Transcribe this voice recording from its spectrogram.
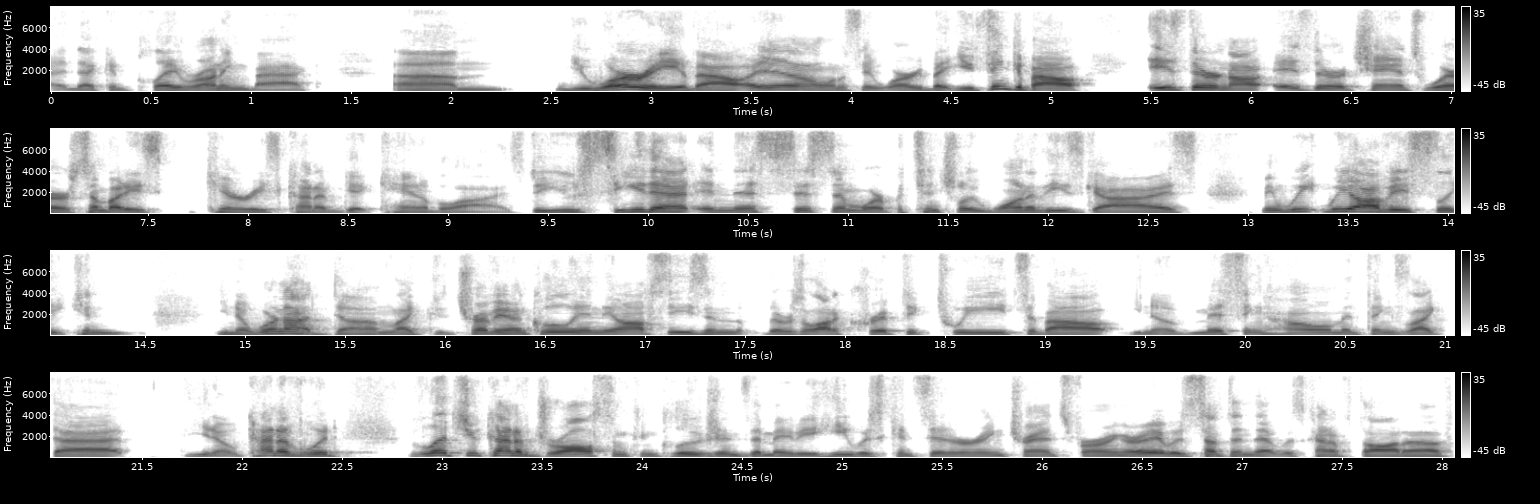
that can play running back, um, you worry about. I don't want to say worry, but you think about is there not is there a chance where somebody's carries kind of get cannibalized? Do you see that in this system where potentially one of these guys? I mean, we we obviously can, you know, we're not dumb. Like Trevion Cooley in the offseason, there was a lot of cryptic tweets about, you know, missing home and things like that. You know, kind of would let you kind of draw some conclusions that maybe he was considering transferring, or it was something that was kind of thought of.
